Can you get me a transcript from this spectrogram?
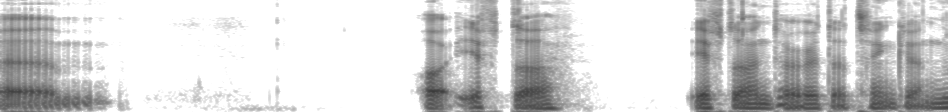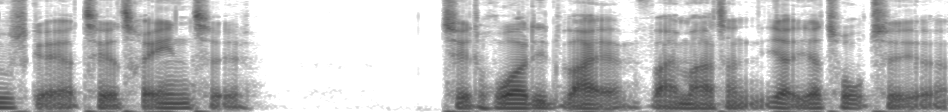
Øhm, og efter, efter Endure, der tænker jeg, nu skal jeg til at træne til, til et hurtigt vej, vejmarathon. Jeg, jeg tog til, øh,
